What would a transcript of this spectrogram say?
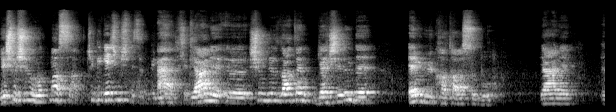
Geçmişini unutmazsan. Çünkü geçmiş bizi bugün. Evet, yani e, şimdi zaten gençlerin de en büyük hatası bu. Yani e,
